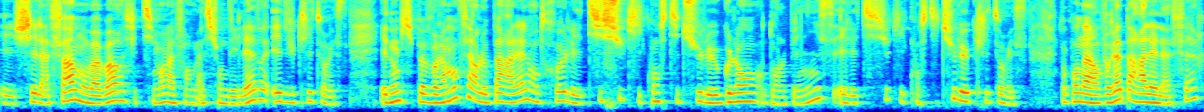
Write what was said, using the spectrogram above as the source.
Et chez la femme, on va voir effectivement la formation des lèvres et du clitoris. Et donc, ils peuvent vraiment faire le parallèle entre les tissus qui constituent le gland dans le pénis et les tissus qui constituent le clitoris. Donc, on a un vrai parallèle à faire.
